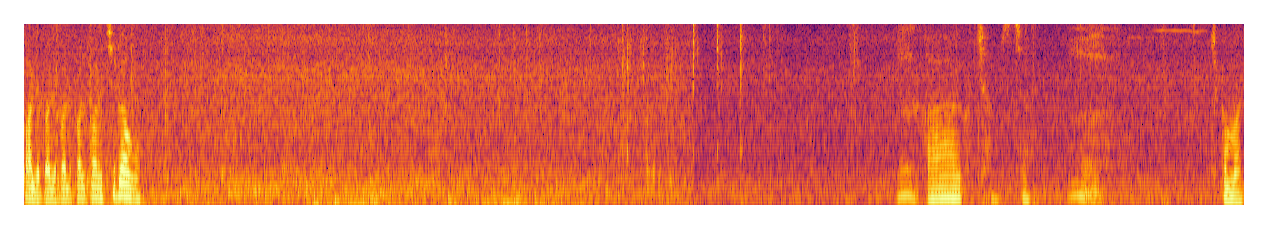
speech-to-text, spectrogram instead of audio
빨리 빨리 빨리 빨리 빨리 치료하고 아 이거 참 진짜. 잠깐만.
